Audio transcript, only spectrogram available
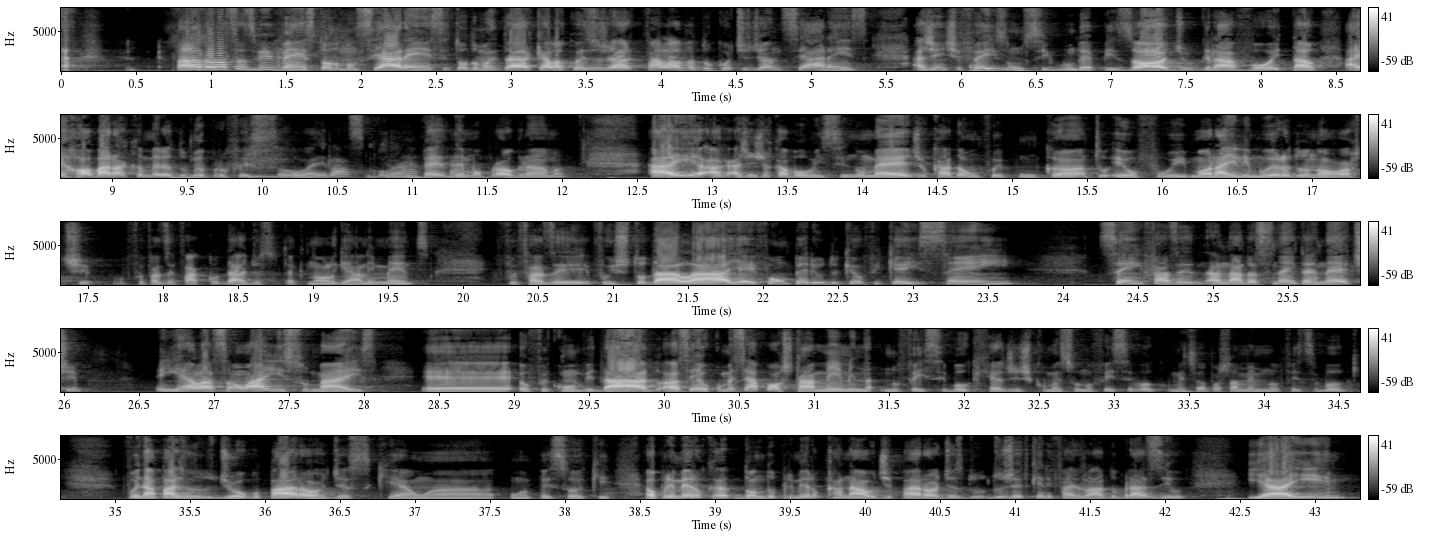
Fala das nossas vivências, todo mundo cearense, todo mundo então era aquela coisa já que falava do cotidiano cearense. A gente fez um segundo episódio, gravou e tal, aí roubaram a câmera do meu professor, aí lascou, aí perdemos o programa. Aí a, a, gente acabou o ensino médio, cada um foi para um canto, eu fui morar em Limoeiro do Norte, fui fazer faculdade, eu sou tecnólogo em alimentos, fui fazer, fui estudar lá e aí foi um período que eu fiquei sem sem fazer nada assim na internet em relação a isso, mas é, eu fui convidado, assim, eu comecei a postar meme no Facebook, que a gente começou no Facebook, comecei a postar meme no Facebook, foi na página do Diogo Paródias, que é uma, uma pessoa que é o primeiro dono do primeiro canal de paródias do, do jeito que ele faz lá do Brasil. E aí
